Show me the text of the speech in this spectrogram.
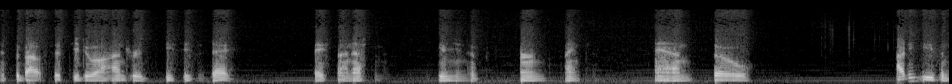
It's about 50 to 100 species a day, based on estimates even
